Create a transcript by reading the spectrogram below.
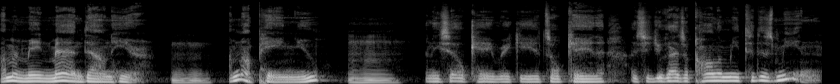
I'm a main man down here. Mm-hmm. I'm not paying you." And he said, "Okay, Ricky, it's okay." I said, "You guys are calling me to this meeting."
